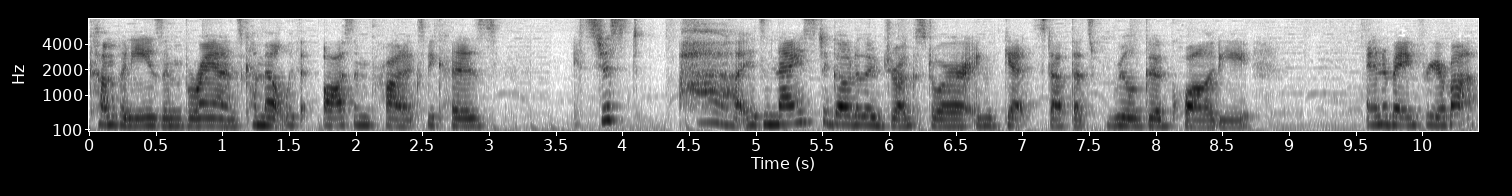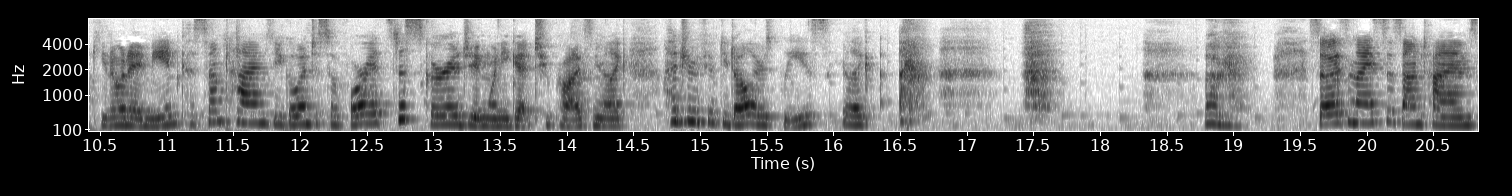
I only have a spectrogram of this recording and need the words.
companies and brands come out with awesome products because it's just, ah, it's nice to go to the drugstore and get stuff that's real good quality and a bang for your buck, you know what I mean? Because sometimes you go into Sephora, it's discouraging when you get two products and you're like, $150 please. You're like, okay. So it's nice to sometimes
